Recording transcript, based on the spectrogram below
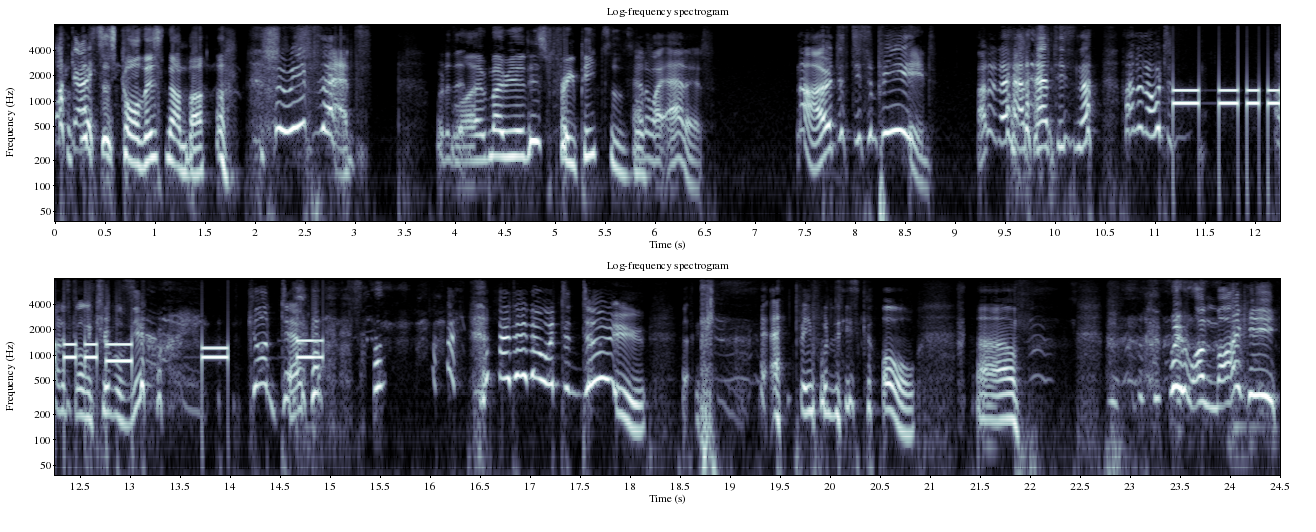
like Let's just call this number. who is that? What is it? Maybe it is free pizzas. How do I add it? No, it just disappeared. I don't know how to add this. No, I don't know what to. I'm just calling triple zero. God damn it! I don't know what to do. add people to this call. Um, We want Mikey.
